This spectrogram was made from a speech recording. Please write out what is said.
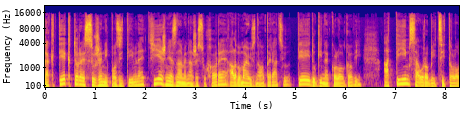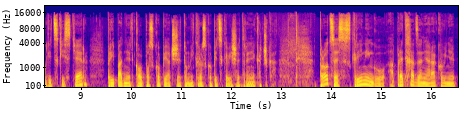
tak tie, ktoré sú ženy pozitívne, tiež neznamená, že sú choré alebo majú ísť na operáciu, tie idú ginekologovi a tým sa urobí cytologický ster, prípadne kolposkopia, čiže to mikroskopické vyšetrenie krčka. Proces screeningu a predchádzania rakovine je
